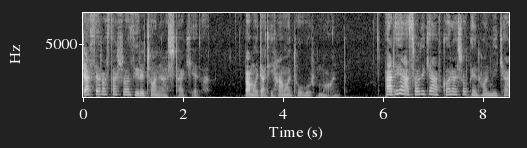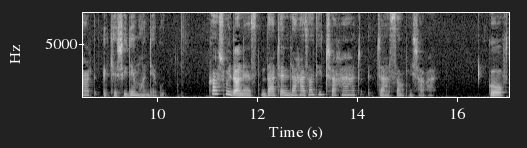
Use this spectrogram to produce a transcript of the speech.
دست راستش را زیر چانهاش تکیه داد و مدتی همانطور ماند. پرده اسراری که افکارش را پنهان می کرد کشیده مانده بود. کاش می دانست در چنین لحظاتی چقدر جذاب می شود. گفت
